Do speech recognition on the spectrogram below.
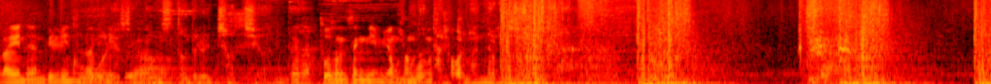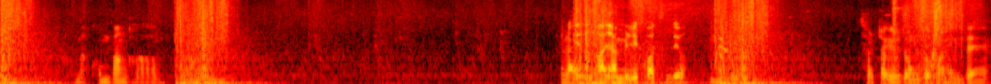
라인은 밀리는 라인이고요 몬스터들을 처치한 내가 도 선생님 영상 보면서 저걸 달콤한 있을까? 나 건방 가 라인 많이 안 밀릴 것 같은데요? 음. 살짝 요 정도 선인데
